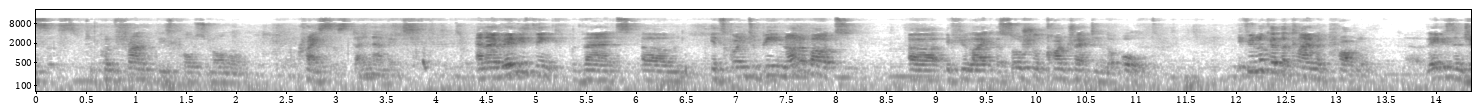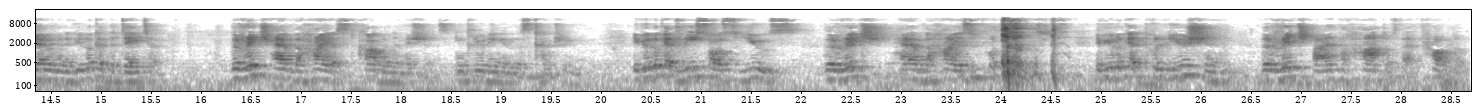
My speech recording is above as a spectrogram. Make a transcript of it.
consensus to confront these post-normal crisis dynamics. And I really think that um, it's going to be not about, uh, if you like, a social contract in the old. If you look at the climate problem, uh, ladies and gentlemen, if you look at the data, the rich have the highest carbon emissions, including in this country. If you look at resource use, the rich have the highest footprint. If you look at pollution, the rich are at the heart of that problem.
